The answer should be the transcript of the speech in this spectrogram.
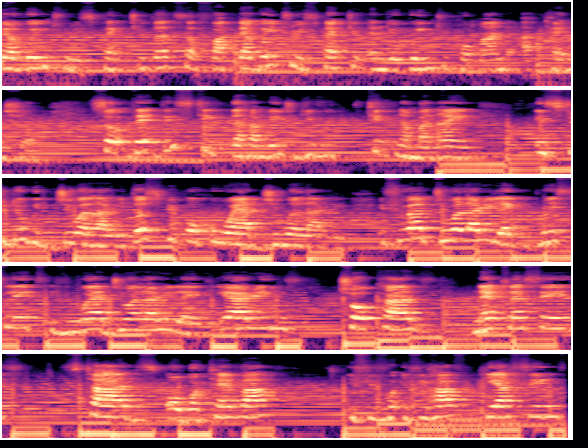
they are going to respect you. That's a fact. They're going to respect you and you're going to command attention. So the, this tip that I'm going to give you, tip number nine, is to do with jewelry. Those people who wear jewelry. If you wear jewelry like bracelets, if you wear jewelry like earrings, chokers, necklaces, studs, or whatever, if you if you have piercings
